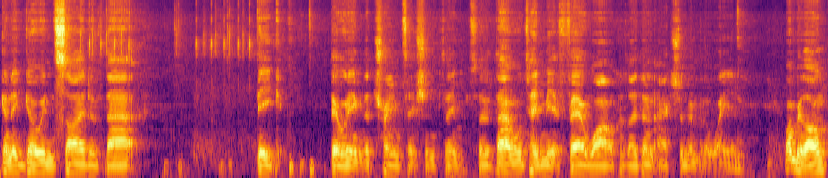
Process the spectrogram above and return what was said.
going to go inside of that big building, the train station thing. So that will take me a fair while because I don't actually remember the way in. Won't be long.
